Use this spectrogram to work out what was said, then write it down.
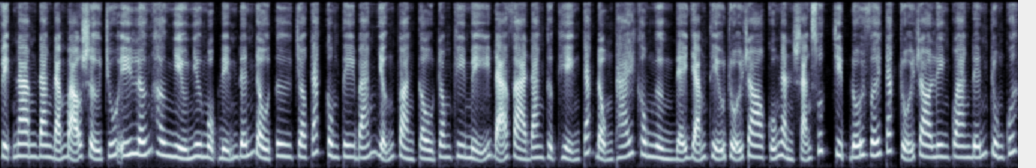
Việt Nam đang đảm bảo sự chú ý lớn hơn nhiều như một điểm đến đầu tư cho các công ty bán dẫn toàn cầu trong khi Mỹ đã và đang thực hiện các động thái không ngừng để giảm thiểu rủi ro của ngành sản xuất chip đối với các rủi ro liên quan đến Trung Quốc.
